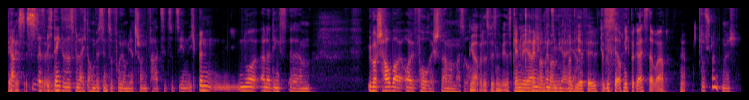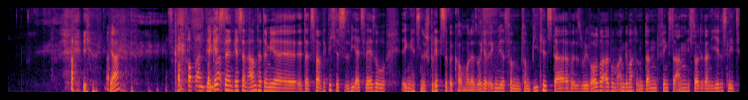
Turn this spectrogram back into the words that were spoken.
der Ja, Rest ist. also äh, ich denke, es ist vielleicht auch ein bisschen zu früh, um jetzt schon ein Fazit zu ziehen. Ich bin nur allerdings ähm, überschaubar euphorisch, sagen wir mal so. ja, aber das wissen wir, das kennen wir ja Bin schon von, von ja. dir, Phil. Du bist ja auch nicht begeisterbar. Ja. Das stimmt nicht. ja? Es kommt drauf an. Ja, von was. gestern, gestern Abend hat er mir, äh, das war wirklich das, wie als wäre so, irgendwie hättest du eine Spritze bekommen oder so. Ich habe irgendwie das von, von Beatles da das Revolver-Album angemacht und dann fingst du an, ich sollte dann jedes Lied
